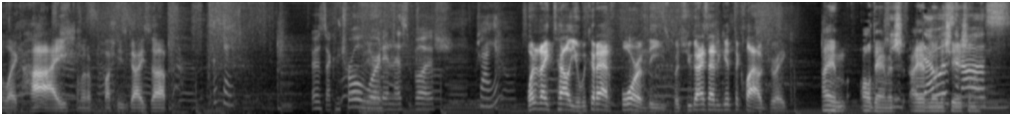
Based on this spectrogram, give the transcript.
We're like, hi, I'm gonna fuck these guys up. okay. There's a control ward in this bush. Dragon. What did I tell you? We could have had four of these, but you guys had to get the Cloud Drake. I am all damage. He- I have that no initiation. us.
